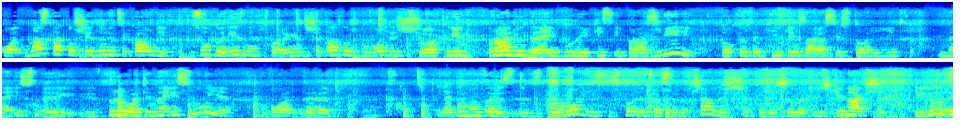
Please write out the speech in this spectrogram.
От у нас також є дуже цікаві зуби різних тварин, що також доводить, що крім пралюдей були якісь і празвірі, тобто такі, які зараз історії не іс... е, природі не існує. От е, я думаю, ви з, біології, з історії все вивчали, що коли жили трішки інакші і люди,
